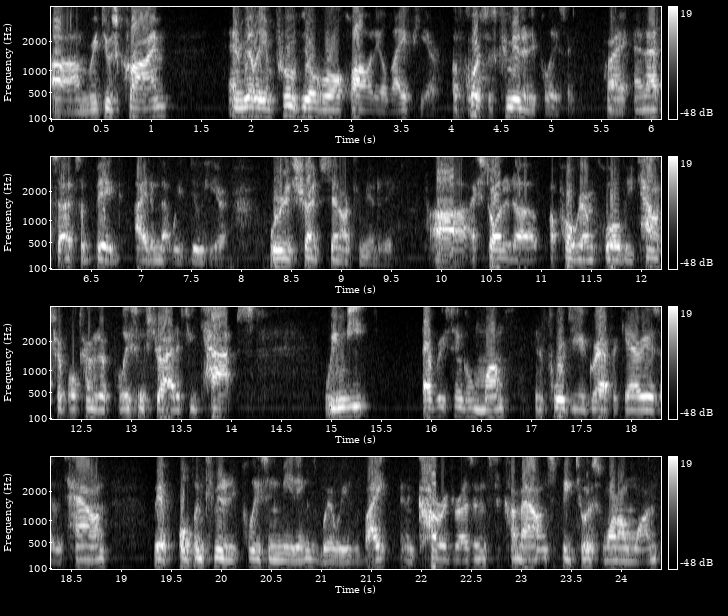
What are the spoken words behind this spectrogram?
um, reduce crime, and really improve the overall quality of life here. Of course, it's community policing, right? And that's that's a big item that we do here. We're entrenched in our community. Uh, I started a, a, program called the Township Alternative Policing Strategy (TAPS). We meet every single month in four geographic areas of the town. We have open community policing meetings where we invite and encourage residents to come out and speak to us one on one.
